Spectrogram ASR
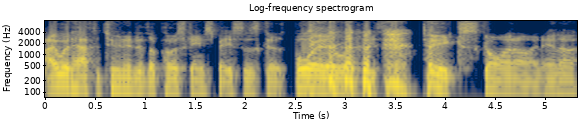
I would have to tune into the post game spaces because boy, there would be some takes going on, and uh,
